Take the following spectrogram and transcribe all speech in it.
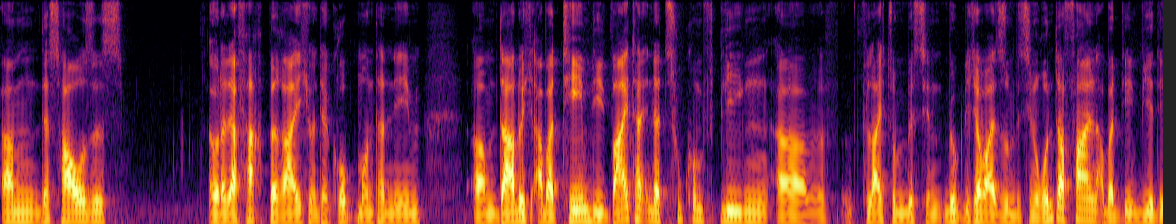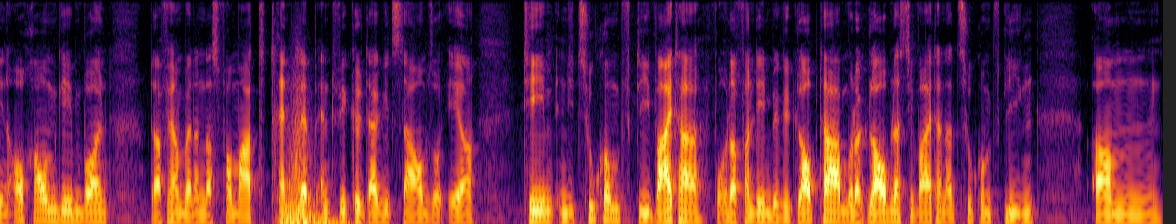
ähm, des Hauses oder der Fachbereiche und der Gruppenunternehmen. Ähm, dadurch aber Themen, die weiter in der Zukunft liegen, äh, vielleicht so ein bisschen, möglicherweise so ein bisschen runterfallen, aber die, wir denen auch Raum geben wollen. Dafür haben wir dann das Format Trendlab entwickelt. Da geht es darum, so eher Themen in die Zukunft, die weiter oder von denen wir geglaubt haben oder glauben, dass die weiter in der Zukunft liegen, ähm,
